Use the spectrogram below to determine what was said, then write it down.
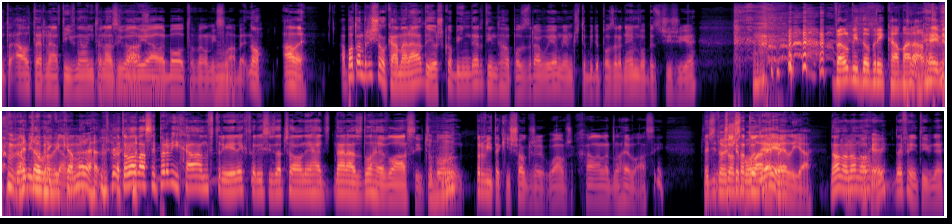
to alternatívne oni to Také nazývali, zvláštne. ale bolo to veľmi Mm. slabé. No, ale... A potom prišiel kamarát Joško Binder, týmto ho pozdravujem, neviem, či to bude pozerať, neviem vôbec, či žije. Veľmi dobrý kamarát. Hej, veľmi Metalový dobrý kamarát. kamarát. A to bol vlastne prvý chalan v triede, ktorý si začal nehať naraz dlhé vlasy, čo bol Mhm. prvý taký šok, že wow, že chalan na dlhé vlasy. Vtedy Čo- to čo ešte sa to bola deje? rebelia. No, no, no, no, OK. definitívne.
